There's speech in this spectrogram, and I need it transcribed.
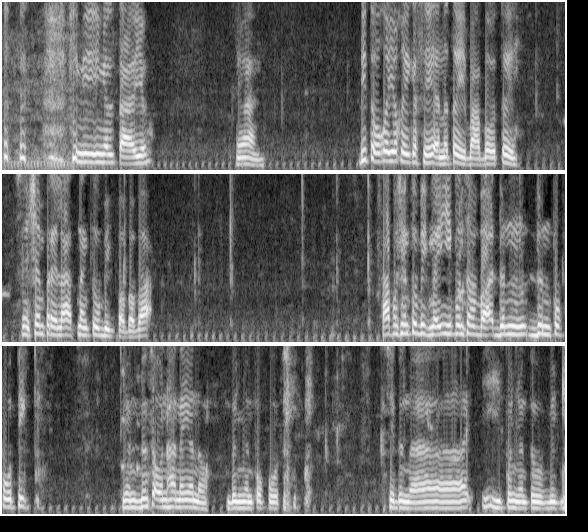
hinihingal tayo. Yan. Dito okay okay kasi ano to eh, babaw to eh. So, syempre lahat ng tubig pababa. Tapos yung tubig may ipon sa baba, dun, dun puputik. Yun, dun sa unahan na yun, oh. Dun yun puputik. Kasi dun na iipon yung tubig.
